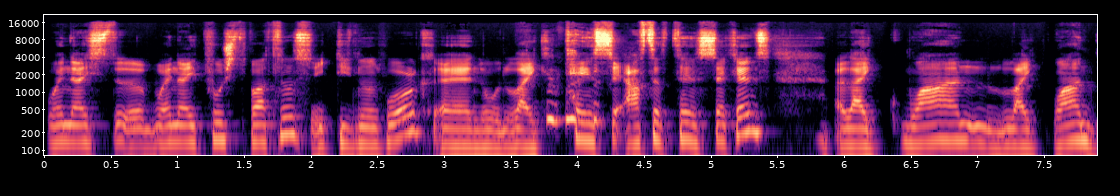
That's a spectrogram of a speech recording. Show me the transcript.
when I st- when I pushed buttons, it did not work, and like ten se- after ten seconds, uh, like one like one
